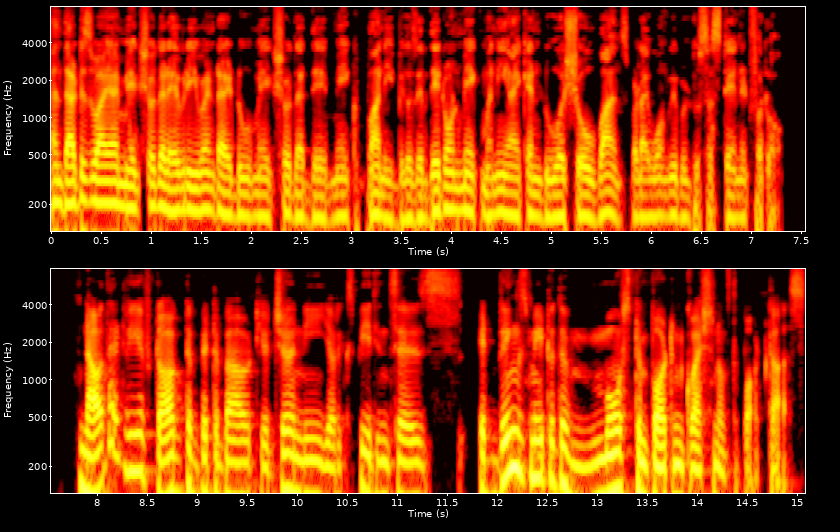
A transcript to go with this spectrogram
and that is why I make sure that every event I do make sure that they make money because if they don't make money, I can do a show once, but I won't be able to sustain it for long. Now that we have talked a bit about your journey, your experiences, it brings me to the most important question of the podcast.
